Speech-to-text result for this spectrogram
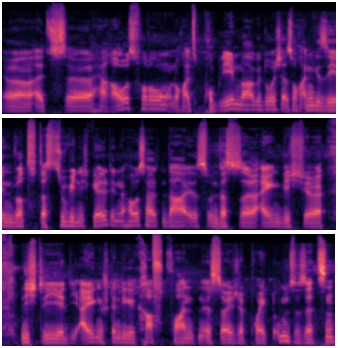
äh, als äh, Herausforderung und auch als Problemlage durchaus auch angesehen wird, dass zu wenig Geld in den Haushalten da ist und dass äh, eigentlich äh, nicht die, die eigenständige Kraft vorhanden ist, solche Projekte umzusetzen.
